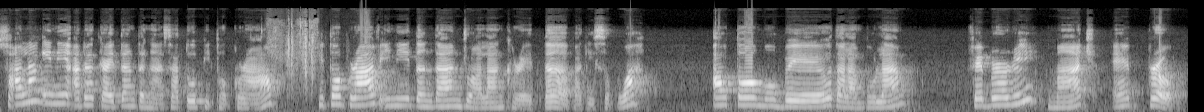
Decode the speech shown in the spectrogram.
Soalan ini ada kaitan dengan satu pictograph. Pictograph ini tentang jualan kereta bagi sebuah automobil dalam bulan Februari, March, April.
